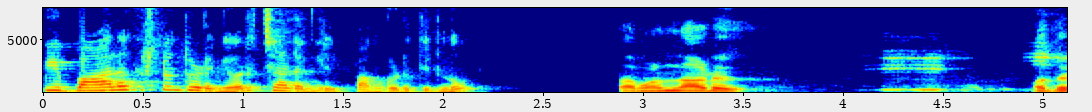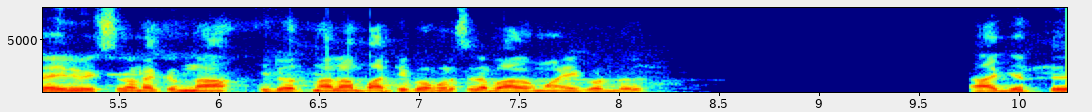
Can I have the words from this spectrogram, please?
P Balakrishnan തുടങ്ങിയവർ ചടങ്ങിൽ പങ്കെടുത്തിരുന്നു. തമിഴ്നാട് മധുരയിൽ വെച്ച് നടക്കുന്ന ഇരുപത്തിനാലാം പാർട്ടി കോൺഗ്രസിന്റെ ഭാഗമായിക്കൊണ്ട് രാജ്യത്ത്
